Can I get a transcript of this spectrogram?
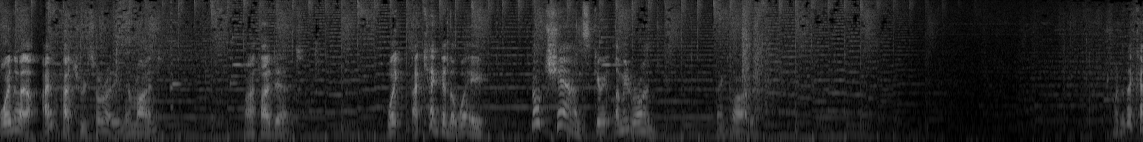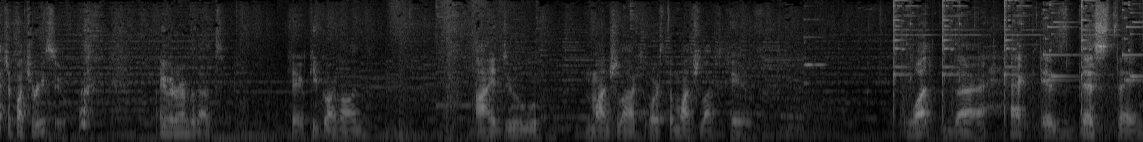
Oh, wait, no, I have Pachirisu already. Never mind. Oh, I thought I didn't. Wait, I can't get away. No chance. Give me, let me run. Thank God. Why did I catch a Pachirisu? I don't even remember that. Okay, keep going on. I do Munchlax. Where's the Munchlax cave? What the heck is this thing?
